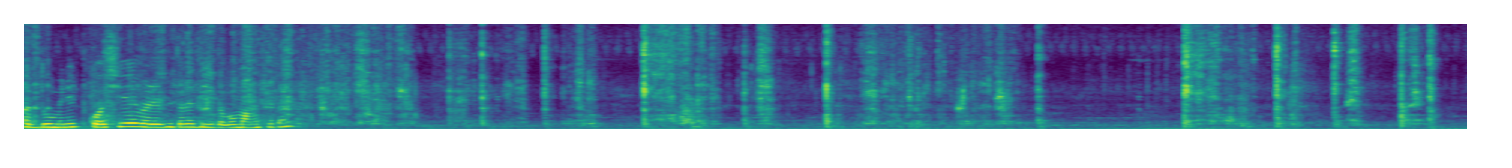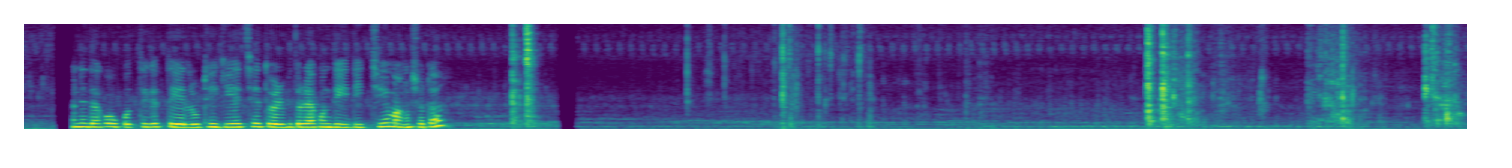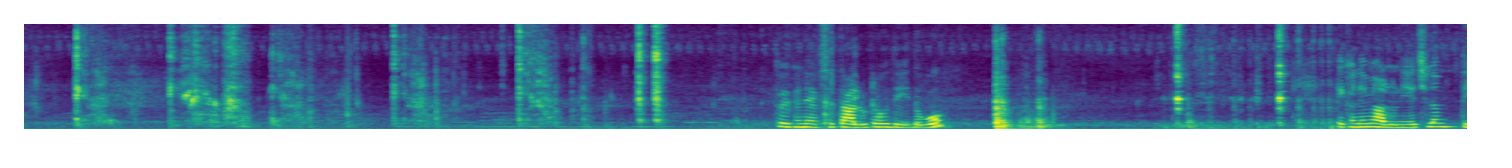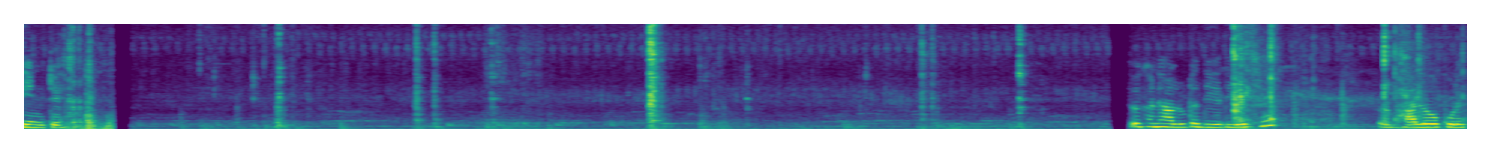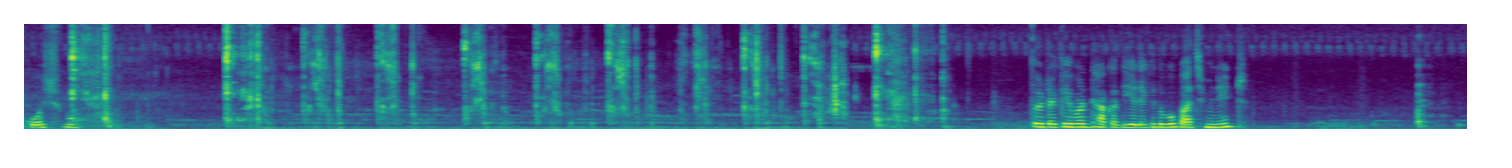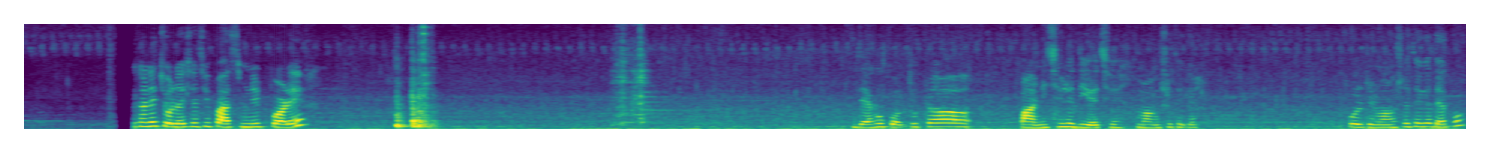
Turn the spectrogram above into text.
আর দু মিনিট কষিয়ে এবার এর ভিতরে দিয়ে দেবো মাংসটা। দেখো উপর থেকে তেল উঠে গিয়েছে, তো এর ভিতরে এখন দিয়ে দিচ্ছি মাংসটা। এখানে একসাথে আলুটাও দিয়ে দেবো। এখানে আমি আলু নিয়েছিলাম তিনটে। তো এখানে আলুটা দিয়ে দিয়েছি। ভালো করে কষবো। তো এটাকে এবার ঢাকা দিয়ে রেখে দেবো পাঁচ মিনিট। এখানে চলে এসেছি পাঁচ মিনিট পরে। দেখো কতটা পানি ছেড়ে দিয়েছে মাংস থেকে। পোলট্রির মাংস থেকে দেখো।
